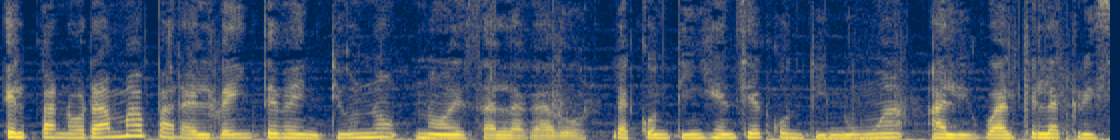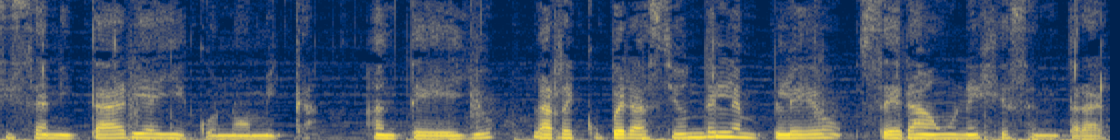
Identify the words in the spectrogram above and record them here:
El panorama para el 2021 no es halagador. La contingencia continúa al igual que la crisis sanitaria y económica. Ante ello, la recuperación del empleo será un eje central,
